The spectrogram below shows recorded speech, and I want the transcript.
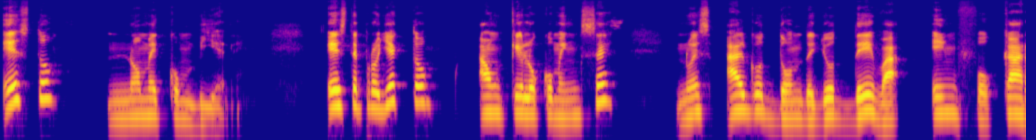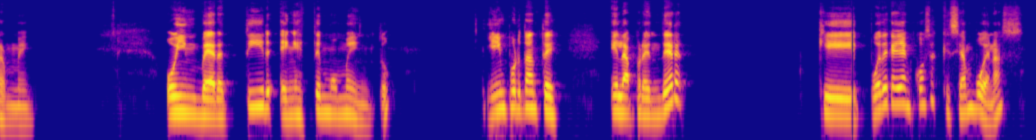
esto no me conviene? Este proyecto, aunque lo comencé, no es algo donde yo deba enfocarme o invertir en este momento. Y es importante el aprender que puede que hayan cosas que sean buenas,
